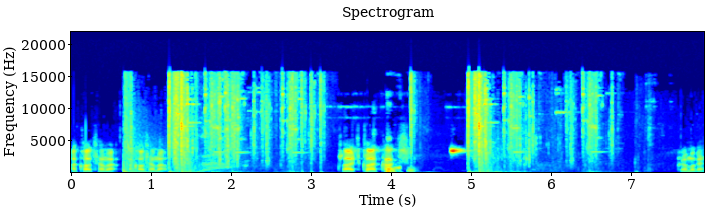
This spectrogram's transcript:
I'll call timeout. I'll call timeout. Clutch, clutch, clutch. Grab my gun.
